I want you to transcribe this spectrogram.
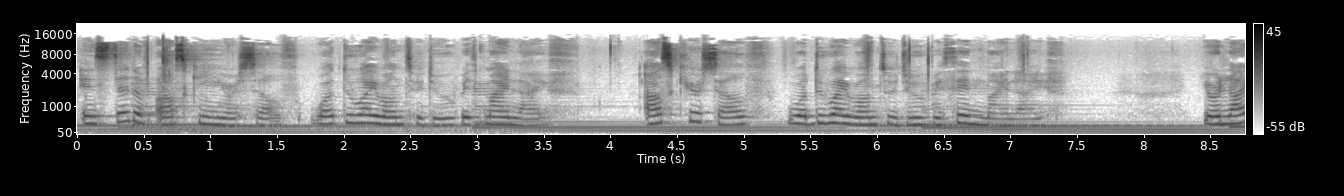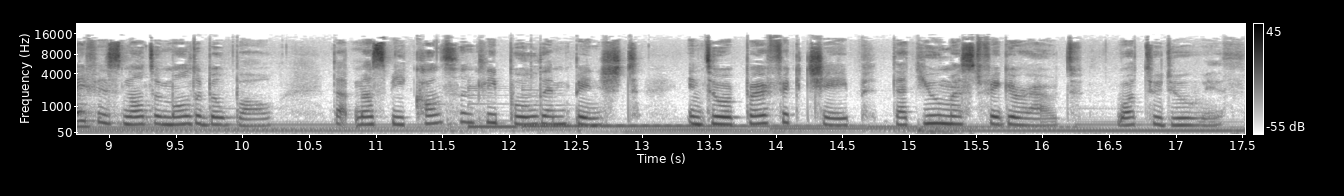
Instead of asking yourself, what do I want to do with my life? Ask yourself, what do I want to do within my life? Your life is not a moldable ball that must be constantly pulled and pinched into a perfect shape that you must figure out what to do with.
